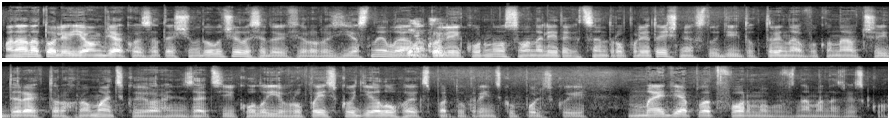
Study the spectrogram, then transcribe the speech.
Пане Анатолію, я вам дякую за те, що ви долучилися до ефіру. Роз'яснили Дякую. Анатолій Курносов, аналітик центру політичних студій, доктрина, виконавчий директор громадської організації коло європейського діалогу, експерт українсько-польської медіаплатформи був з нами на зв'язку.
